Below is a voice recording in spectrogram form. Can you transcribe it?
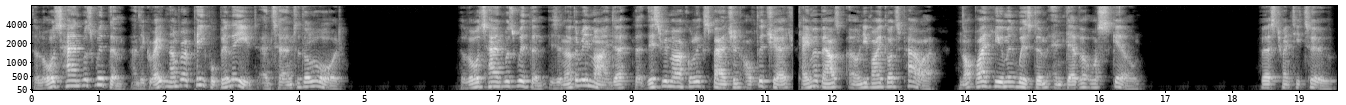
The Lord's hand was with them, and a great number of people believed and turned to the Lord. The Lord's hand was with them is another reminder that this remarkable expansion of the church came about only by God's power, not by human wisdom, endeavour, or skill. Verse 22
